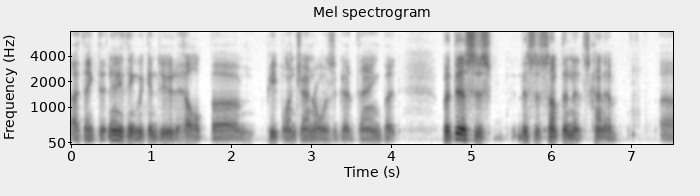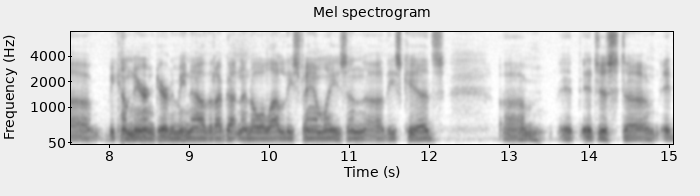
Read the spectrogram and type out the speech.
I think that anything we can do to help um, people in general is a good thing. But but this is this is something that's kind of uh, become near and dear to me now that I've gotten to know a lot of these families and uh, these kids. Um, it it just uh, it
